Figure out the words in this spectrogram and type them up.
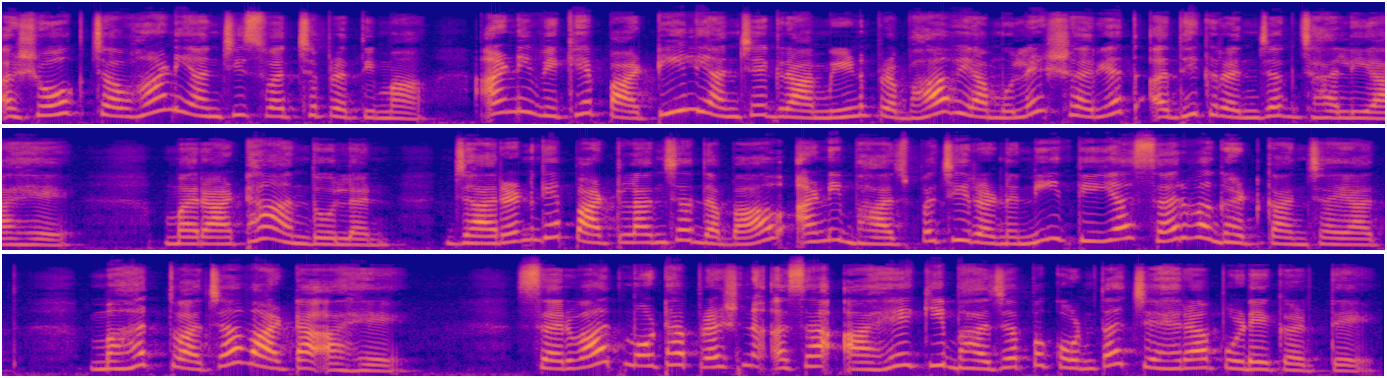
अशोक चव्हाण यांची स्वच्छ प्रतिमा? आणि विखे पाटील यांचे ग्रामीण प्रभाव यामुळे शर्यत अधिक रंजक झाली आहे. मराठा आंदोलन झारणगे पाटलांचा दबाव आणि भाजपची रणनीती या सर्व घटकांच्या यात महत्त्वाचा वाटा आहे. सर्वात मोठा प्रश्न असा आहे की भाजप कोणता चेहरा पुढे करते?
